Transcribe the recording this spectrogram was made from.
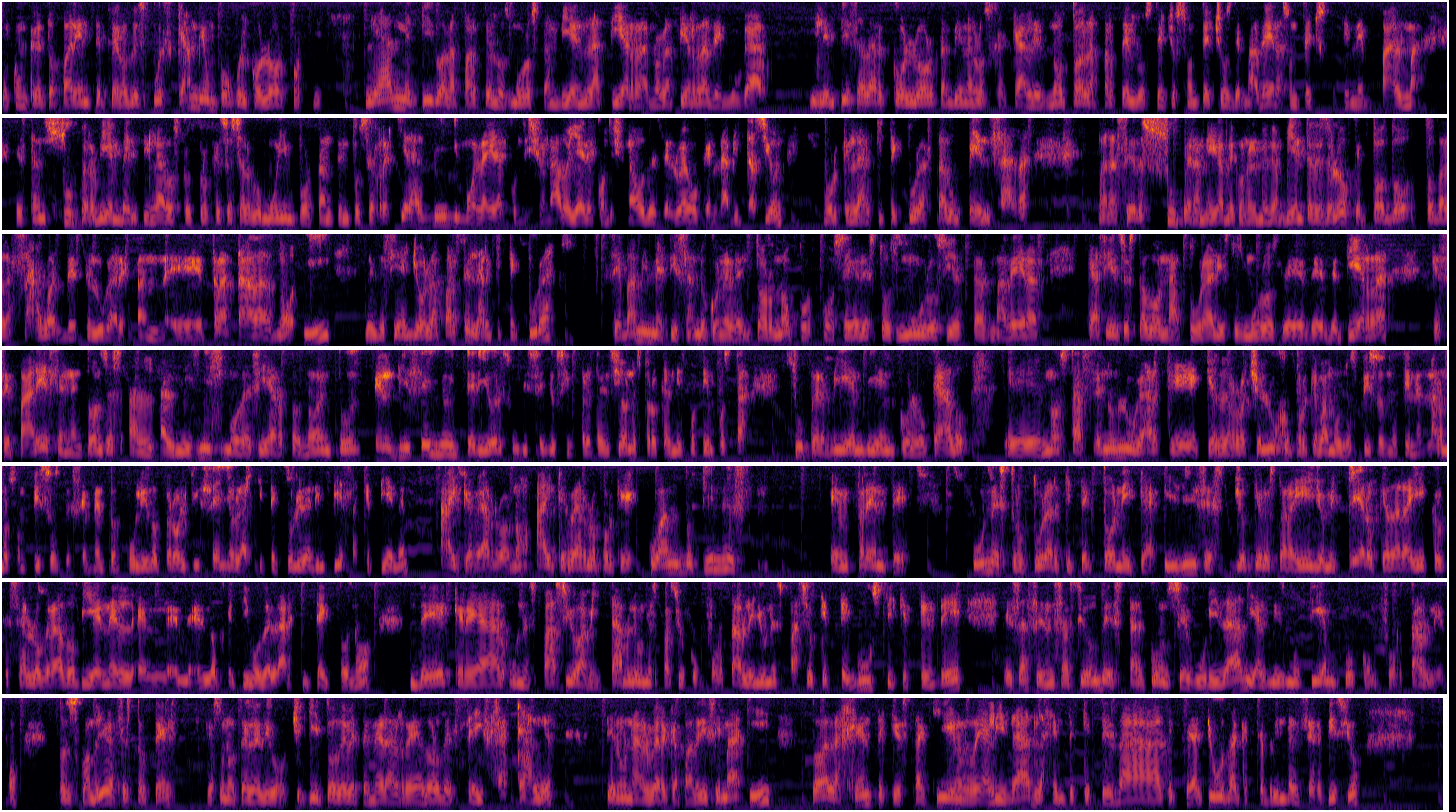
de concreto aparente, pero después cambia un poco el color porque le han metido a la parte de los muros también la tierra, no la tierra del lugar y le empieza a dar color también a los jacales, ¿no? Toda la parte de los techos son techos de madera, son techos que tienen palma, están súper bien ventilados, creo que eso es algo muy importante. Entonces requiere al mínimo el aire acondicionado y aire acondicionado desde luego que en la habitación, porque la arquitectura ha estado pensada para ser súper amigable con el medio ambiente. Desde luego que todo, todas las aguas de este lugar están eh, tratadas, ¿no? Y les decía yo, la parte de la arquitectura se va mimetizando con el entorno por poseer estos muros y estas maderas casi en su estado natural y estos muros de, de tierra que se parecen entonces al, mismísimo desierto, ¿no? Entonces, el diseño interior es un diseño sin pretensiones, pero que al mismo tiempo está súper bien, bien colocado. Eh, no estás en un lugar que, que, derroche lujo, porque vamos, los pisos no tienen mármol, son pisos de cemento pulido, pero el diseño, la arquitectura y la limpieza que tienen, hay que verlo, ¿no? Hay que verlo porque cuando tienes enfrente una estructura arquitectónica y dices, yo quiero estar ahí, yo me quiero quedar ahí, creo que se ha logrado bien el, el, el, objetivo del arquitecto, ¿no? De crear un espacio habitable, un espacio confortable y un espacio que te guste y que te dé esa sensación de estar con seguridad y al mismo tiempo confortable, ¿no? Entonces, cuando llegas a este hotel, que es un hotel, les digo, chiquito, debe tener alrededor de seis jacales, tiene una alberca padrísima y toda la gente que está aquí en realidad, la gente que te da, que te ayuda, que te brinda el servicio,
